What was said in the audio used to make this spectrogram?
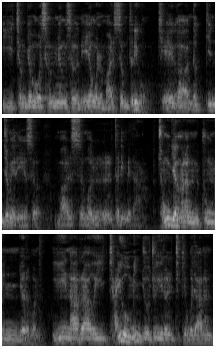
이 정경호 성명서 내용을 말씀드리고 제가 느낀 점에 대해서 말씀을 드립니다. 존경하는 국민 여러분, 이 나라의 자유민주주의를 지키고자 하는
